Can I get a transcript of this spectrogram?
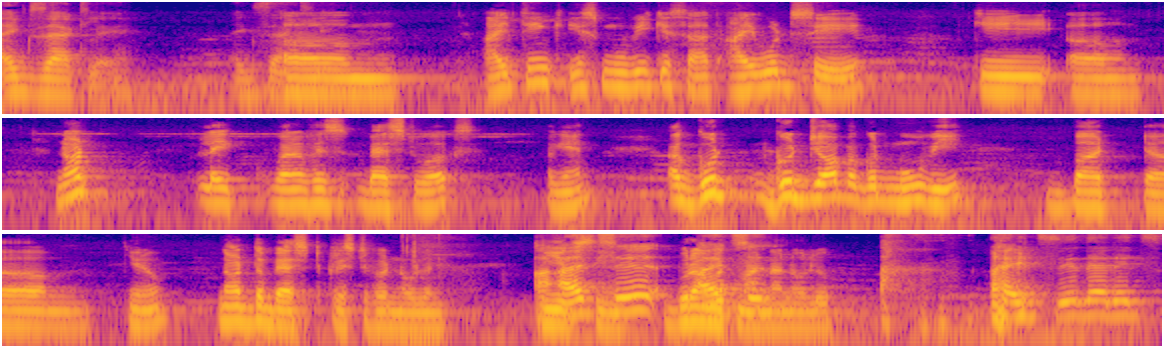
exactly exactly um, I think इस मूवी के साथ आई वुड से कि not like one of his best works again. A good good job a good movie but um, you know not the best christopher nolan i'd seen. say I'd say, i'd say that it's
